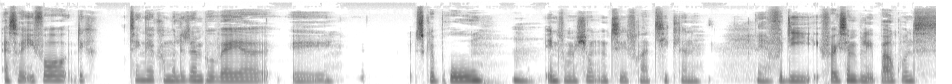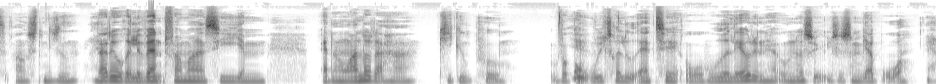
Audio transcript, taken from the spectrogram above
Altså i for, det tænker jeg kommer lidt an på, hvad jeg øh, skal bruge Mm. informationen til fra artiklerne. Ja. Fordi for eksempel i baggrundsafsnittet, Ja. ja. der er det jo relevant for mig at sige, jamen, er der nogle andre, der har kigget på, hvor god Ja. ja. ultralyd er til overhovedet at lave den her undersøgelse, som jeg bruger? Ja.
